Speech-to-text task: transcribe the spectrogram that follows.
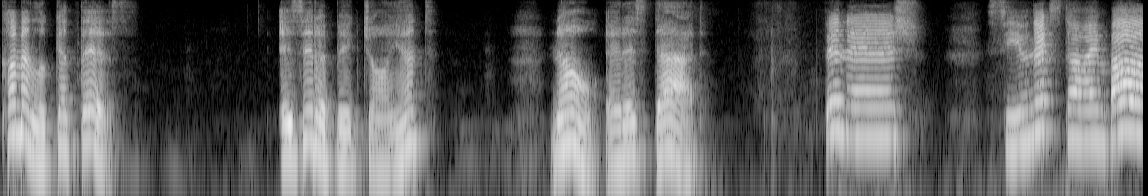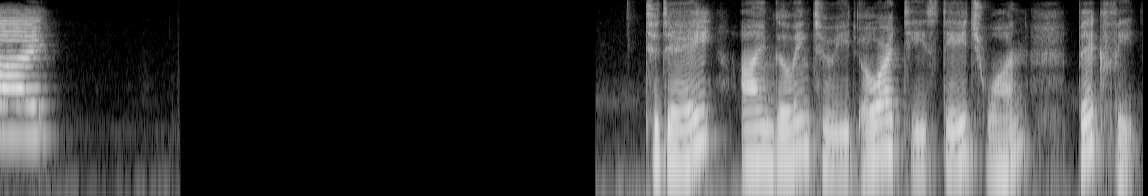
Come and look at this. Is it a big giant? No, it is Dad. Finish. See you next time. Bye. Today I'm going to read ORT Stage 1 Big Feet.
